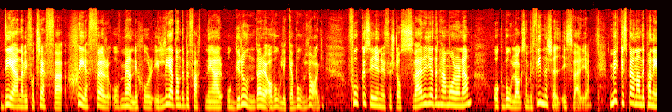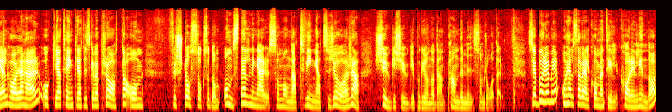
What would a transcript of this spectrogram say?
Det är när vi får träffa chefer och människor i ledande befattningar och grundare av olika bolag. Fokus är ju nu förstås Sverige den här morgonen och bolag som befinner sig i Sverige. Mycket spännande panel har jag här och jag tänker att vi ska börja prata om förstås också de omställningar som många tvingats göra 2020 på grund av den pandemi som råder. Så jag börjar med att hälsa välkommen till Karin Lindahl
